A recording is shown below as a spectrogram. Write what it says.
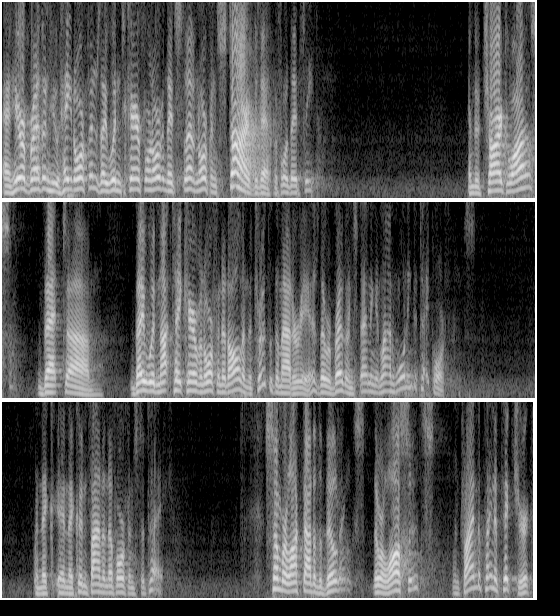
And here are brethren who hate orphans. They wouldn't care for an orphan. They'd let an orphan starve to death before they'd feed him. And the charge was that um, they would not take care of an orphan at all, and the truth of the matter is, there were brethren standing in line wanting to take orphans. And they, and they couldn't find enough orphans to take. Some were locked out of the buildings. There were lawsuits. And trying to paint a picture,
